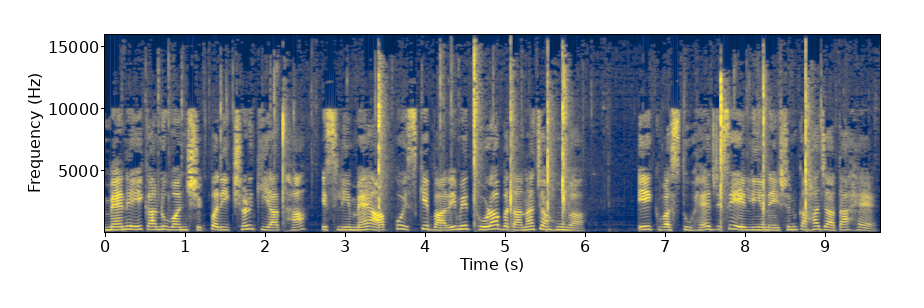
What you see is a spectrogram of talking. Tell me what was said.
मैंने एक आनुवंशिक परीक्षण किया था, इसलिए मैं आपको इसके बारे में थोड़ा बताना चाहूँगा। एक वस्तु है जिसे एलियनेशन कहा जाता है।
